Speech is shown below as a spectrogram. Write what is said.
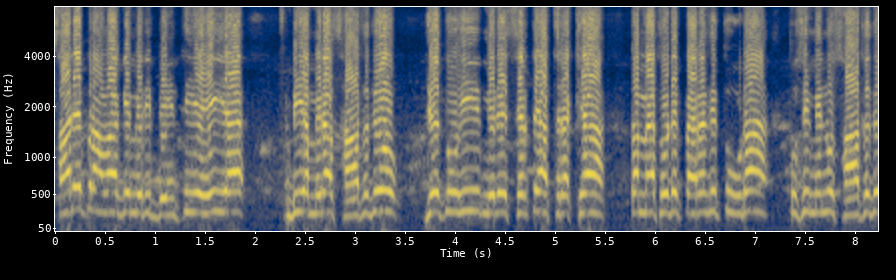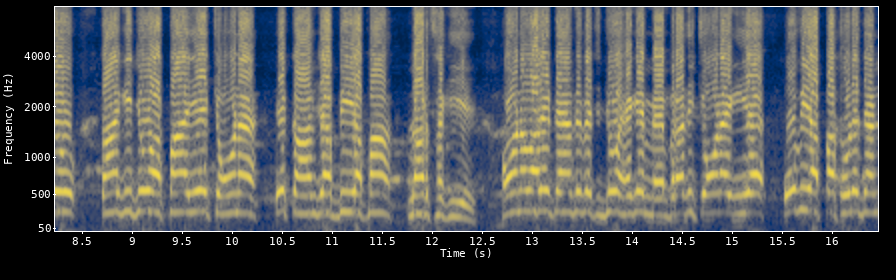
ਸਾਰੇ ਭਰਾਵਾਂ ਅੱਗੇ ਮੇਰੀ ਬੇਨਤੀ ਇਹੀ ਹੈ ਵੀ ਮੇਰਾ ਸਾਥ ਦਿਓ। ਜੇ ਤੁਸੀਂ ਮੇਰੇ ਸਿਰ ਤੇ ਹੱਥ ਰੱਖਿਆ ਤਾਂ ਮੈਂ ਤੁਹਾਡੇ ਪੈਰਾਂ ਦੀ ਧੂੜ ਆ ਤੁਸੀਂ ਮੈਨੂੰ ਸਾਥ ਦਿਓ ਤਾਂ ਕਿ ਜੋ ਆਪਾਂ ਇਹ ਚੋਣ ਹੈ, ਇਹ ਕਾਮਯਾਬੀ ਆਪਾਂ ਲੜ ਸਕੀਏ। ਆਉਣ ਵਾਲੇ ਟਾਈਮ ਦੇ ਵਿੱਚ ਜੋ ਹੈਗੇ ਮੈਂਬਰਾਂ ਦੀ ਚੋਣ ਹੈਗੀ ਹੈ ਉਹ ਵੀ ਆਪਾਂ ਥੋੜੇ ਦਿਨ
